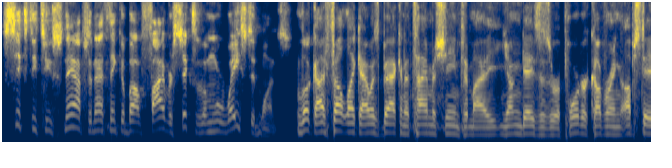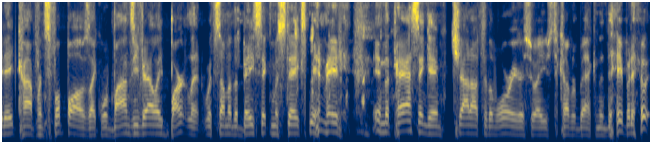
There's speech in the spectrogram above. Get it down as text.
62 snaps, and I think about five or six of them were wasted ones. Look, I felt like I was back in a time machine to my young days as a reporter covering upstate eight conference football. I was like Waubonsie Valley Bartlett with some of the basic mistakes being made in the passing game. Shout out to the Warriors, who I used to cover back in the day, but it,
